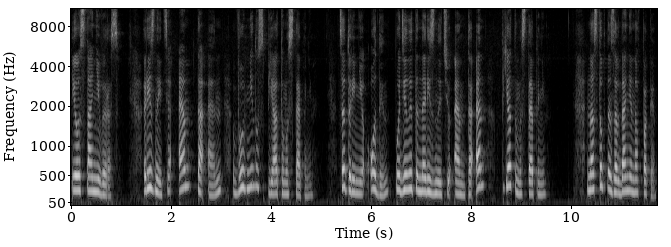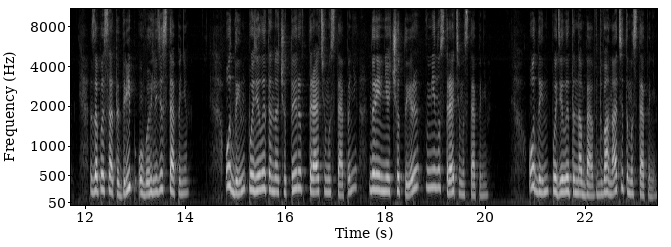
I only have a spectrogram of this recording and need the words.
І останній вираз. Різниця m та n в мінус п'ятому степені. Це дорівнює 1 поділити на різницю m та n в п'ятому степені. Наступне завдання навпаки. Записати дріб у вигляді степені. 1 поділити на 4 в третьому степені дорівнює 4 в мінус третьому степені. 1 поділити на b в 12 степені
